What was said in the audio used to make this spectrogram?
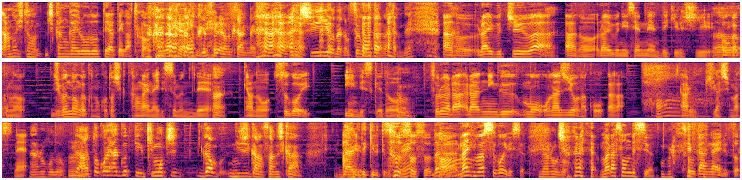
あの人の時間外労働手当がとかは考えないん それでは考えない。CEO だからそういうこと考えちゃうね。あのライブ中ははい。あのライブに専念できるし音楽の自分の音楽のことしか考えないで済むんではあのすごいいいんですけうどん。それはラランニングも同じような効果がはあ。る気がしますね。なるほど、うん。であと500っていう気持ちが2時間3時間ライブできるってことね。そうそうそうだからライブはすごいですよ。なるほど。いマラソンですよ。そう考えると。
